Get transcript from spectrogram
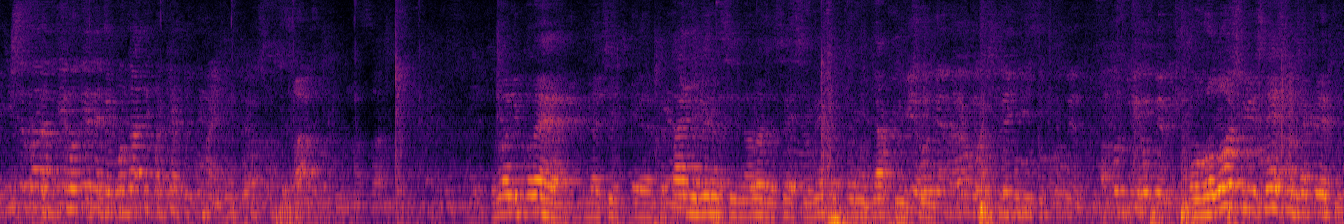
Раніше зараз дві години ви подати пакет документів. Шановні колеги, значить, е, питання винесені на розгляд сесії вичерпані. Дякую Дві всім. години, а робочий день 8 хвилин. А то дві години. Оголошую сесію закритою.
